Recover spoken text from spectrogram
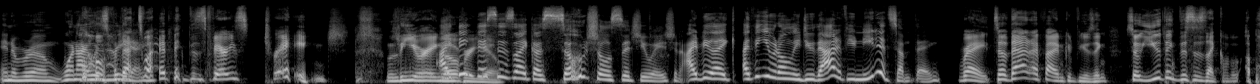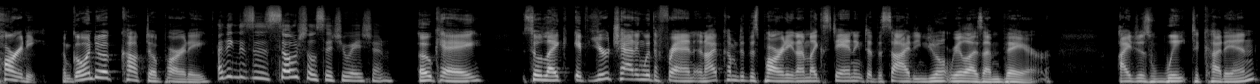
in a room when I was reading? That's why I think this is very strange. Leering I over think this you. is like a social situation. I'd be like, I think you would only do that if you needed something. right. So that I find confusing. So you think this is like a party. I'm going to a cocktail party. I think this is a social situation. Okay. So like if you're chatting with a friend and I've come to this party and I'm like standing to the side and you don't realize I'm there, I just wait to cut in.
